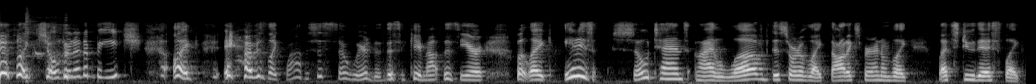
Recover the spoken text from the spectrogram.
like children at a beach. Like I was like, wow, this is so weird that this came out this year. But like it is so tense, and I loved this sort of like thought experiment of like, let's do this like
